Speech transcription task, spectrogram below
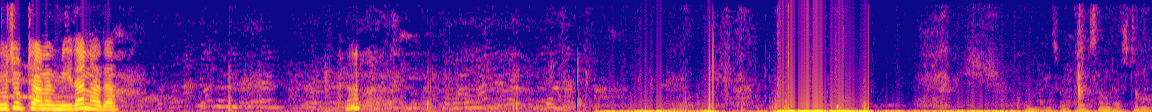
యూట్యూబ్ ఛానల్ మీద నాదా? Nice, we'll some rest అమ్మా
